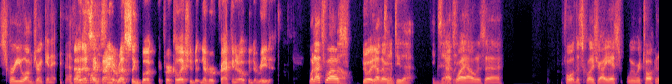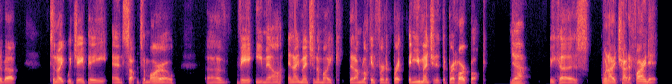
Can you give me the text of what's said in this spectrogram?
Screw you, I'm drinking it. That- that's like buying a wrestling book for a collection, but never cracking it open to read it. well, that's why I was No, Enjoy it. another can't do that. Exactly. That's why I was uh full disclosure. I asked we were talking about tonight with JP and something tomorrow uh via email, and I mentioned to Mike that I'm looking for the Bret and you mentioned it, the Bret Hart book, Yeah. Because when I try to find it,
